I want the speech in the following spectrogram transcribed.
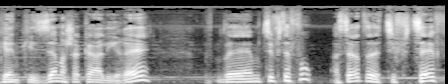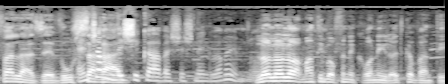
כן, כי זה מה שהקהל יראה, והם צפצפו. הסרט הזה צפצף על הזה והוא אין שרד. אין שם נשיקה אבל של שני גברים. לא, לא, לא, אמרתי באופן עקרוני, לא התכוונתי.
